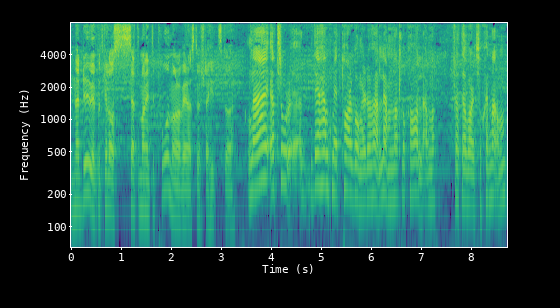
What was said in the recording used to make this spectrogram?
När du är på ett kalas, sätter man inte på några av era största hits då? Nej, jag tror det har hänt mig ett par gånger. Då har jag lämnat lokalen. För att det har varit så genant.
